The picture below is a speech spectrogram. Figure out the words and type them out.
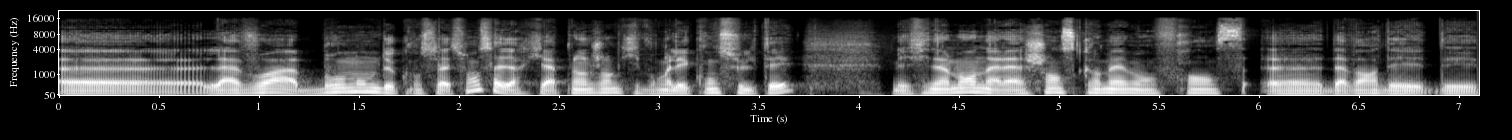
euh, la voie à bon nombre de consultations, c'est-à-dire qu'il y a plein de gens qui vont aller consulter, mais finalement on a la chance quand même en France euh, d'avoir des, des,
